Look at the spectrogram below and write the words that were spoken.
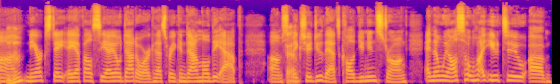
uh, mm-hmm. New York State AFL-CIO.org. That's where you can download the app. Um, so yeah. make sure you do that. It's called Union Strong. And then we also want you to um,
